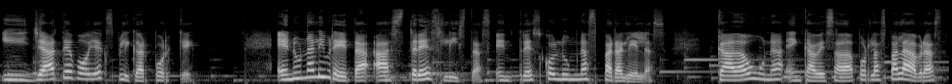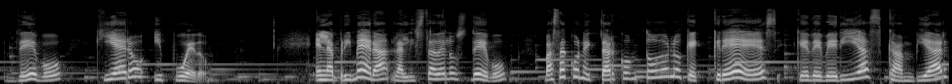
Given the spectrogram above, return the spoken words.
y ya te voy a explicar por qué. En una libreta haz tres listas en tres columnas paralelas, cada una encabezada por las palabras debo, quiero y puedo. En la primera, la lista de los debo, vas a conectar con todo lo que crees que deberías cambiar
